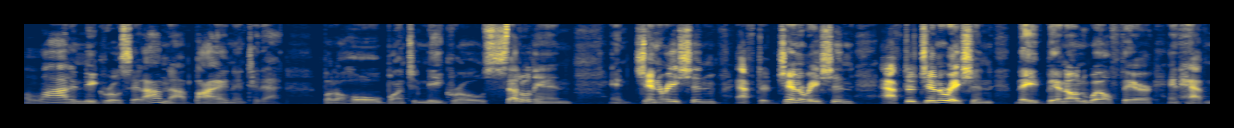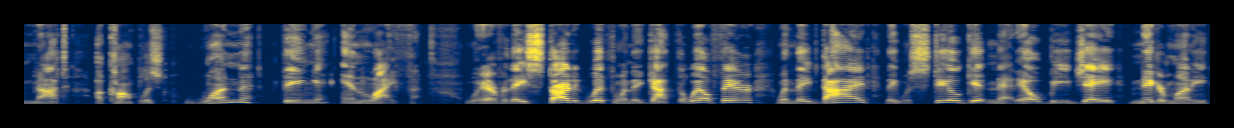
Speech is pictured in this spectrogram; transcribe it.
a lot of Negroes said, I'm not buying into that. But a whole bunch of Negroes settled in and generation after generation after generation, they've been on welfare and have not accomplished one thing in life. Wherever they started with when they got the welfare, when they died, they were still getting that LBJ nigger money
